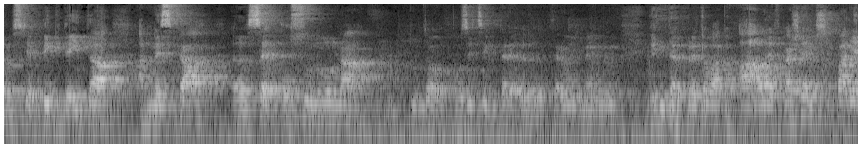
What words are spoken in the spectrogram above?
prostě big data a dneska se posunul na tuto pozici, které, kterou neumím interpretovat, ale v každém případě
